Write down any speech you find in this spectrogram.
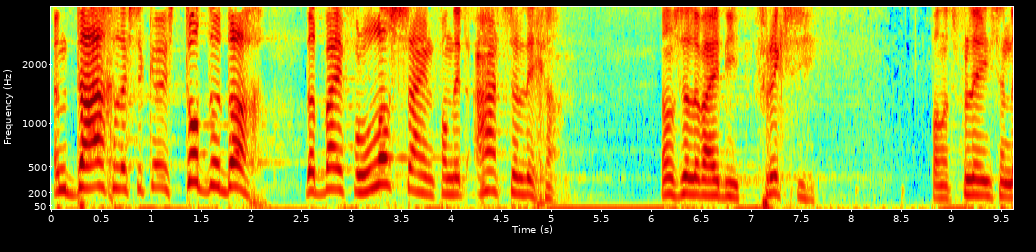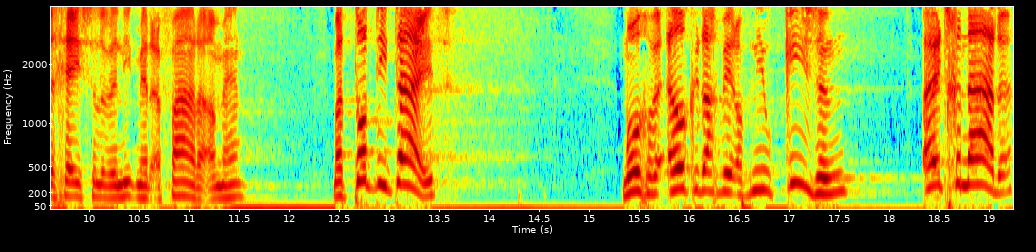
een dagelijkse keus tot de dag dat wij verlost zijn van dit aardse lichaam. Dan zullen wij die frictie van het vlees en de geest zullen we niet meer ervaren. Amen. Maar tot die tijd mogen we elke dag weer opnieuw kiezen uit genade.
